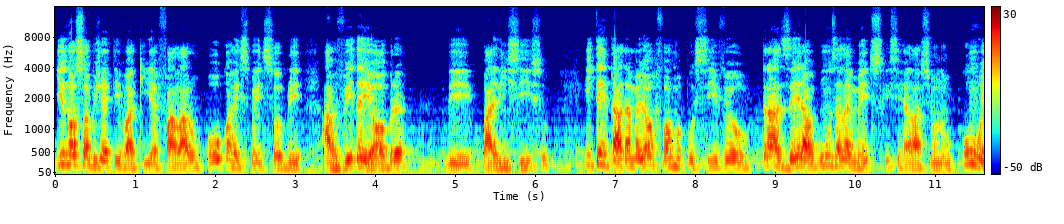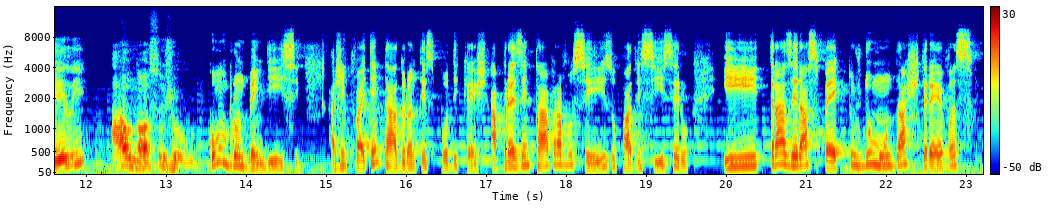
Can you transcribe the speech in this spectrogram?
E o nosso objetivo aqui é falar um pouco a respeito sobre a vida e obra de Padre Inciso e tentar da melhor forma possível trazer alguns elementos que se relacionam com ele ao nosso jogo. Como o Bruno bem disse, a gente vai tentar durante esse podcast apresentar para vocês o Padre Cícero e trazer aspectos do mundo das trevas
